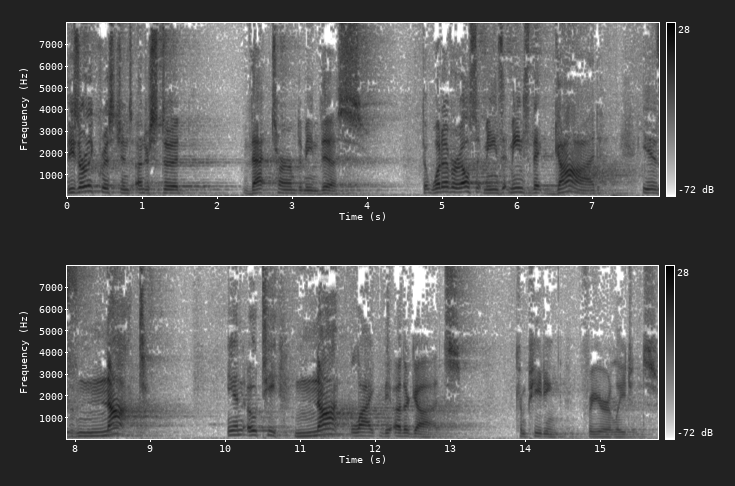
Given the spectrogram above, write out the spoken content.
These early Christians understood that term to mean this that whatever else it means, it means that God is not N O T, not like the other gods competing for your allegiance.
